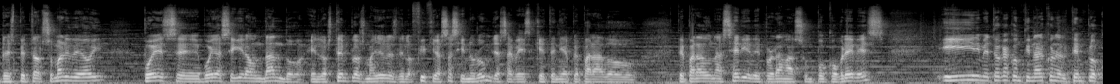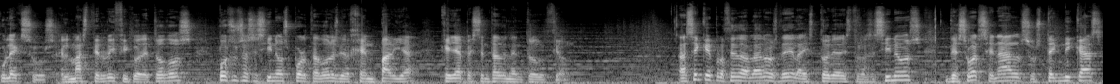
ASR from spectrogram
Respecto al sumario de hoy, pues eh, voy a seguir ahondando en los templos mayores del oficio Assassinorum. Ya sabéis que tenía preparado, preparado una serie de programas un poco breves. Y me toca continuar con el templo Culexus, el más terrorífico de todos, por sus asesinos portadores del gen paria que ya he presentado en la introducción. Así que procedo a hablaros de la historia de estos asesinos, de su arsenal, sus técnicas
